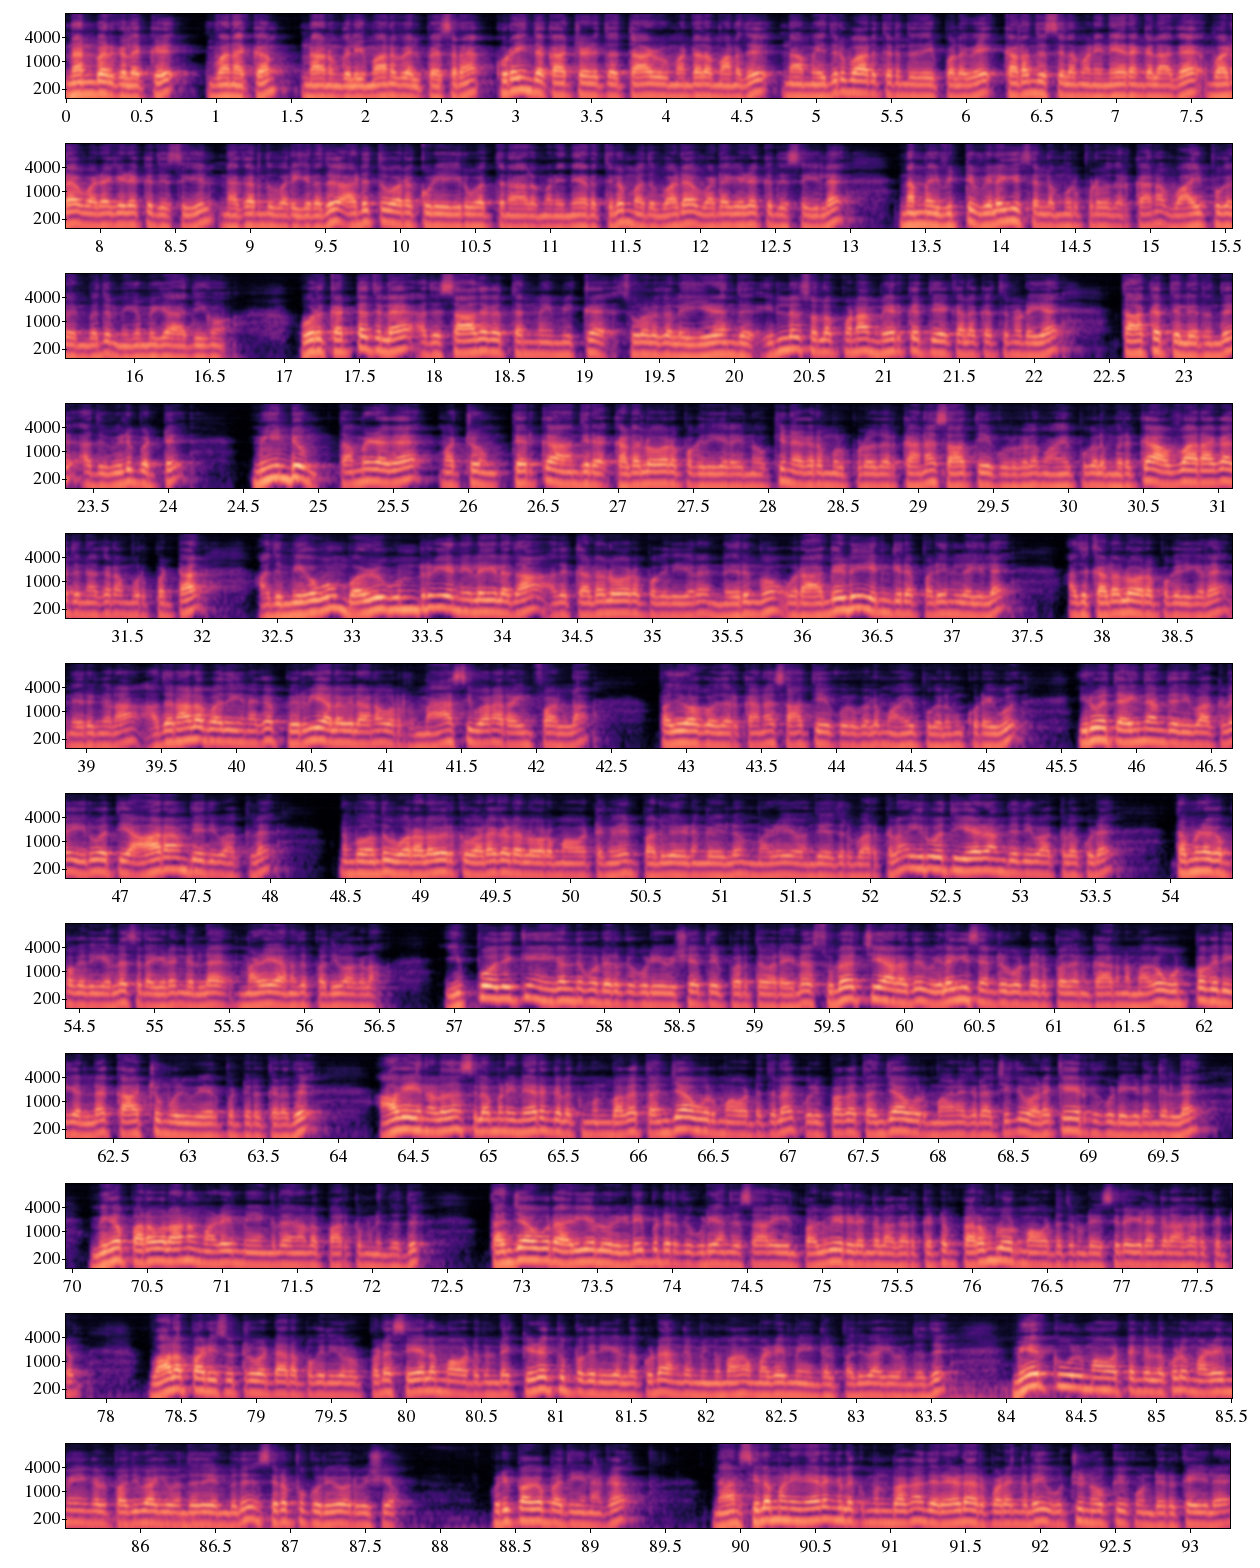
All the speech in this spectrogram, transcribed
நண்பர்களுக்கு வணக்கம். நான் உங்கள் இமானுவேல் பேசுகிறேன் குறைந்த காற்றழுத்த தாழ்வு மண்டலமானது நாம் எதிர்பார்த்திருந்ததைப் போலவே கடந்த சில மணி நேரங்களாக வட வடகிழக்கு திசையில் நகர்ந்து வருகிறது. அடுத்து வரக்கூடிய இருபத்தி நாலு மணி நேரத்திலும் அது வட வடகிழக்கு திசையில் நம்மை விட்டு விலகி செல்ல முற்படுவதற்கான வாய்ப்புகள் என்பது மிக மிக அதிகம். ஒரு கட்டத்தில் அது சாதகத்தன்மை மிக்க சூழல்களை இழந்து இல்லை சொல்லப்போனால் மேற்கத்திய கழகத்தினுடைய தாக்கத்திலிருந்து அது விடுபட்டு மீண்டும் தமிழக மற்றும் தெற்கு ஆந்திர கடலோர பகுதிகளை நோக்கி நகரம் முற்படுவதற்கான சாத்தியக்கூறுகளும் அமைப்புகளும் இருக்குது அவ்வாறாக அது நகரம் முற்பட்டால் அது மிகவும் வலுகுன்றிய நிலையில் தான் அது கடலோர பகுதிகளை நெருங்கும். ஒரு அகடு என்கிற படிநிலையில் அது கடலோர பகுதிகளை நெருங்கலாம். அதனால் பார்த்திங்கனாக்கா பெரிய அளவிலான ஒரு மேசிவான ரெயின்ஃபால்லாம் பதிவாகுவதற்கான சாத்தியக்கூறுகளும் அமைப்புகளும் குறைவு. இருபத்தி ஐந்தாம் தேதி வாக்கில் இருபத்தி ஆறாம் தேதி வாக்கில் நம்ம வந்து ஓரளவிற்கு வடகடலோர மாவட்டங்களின் பல்வேறு இடங்களிலும் மழையை வந்து எதிர்பார்க்கலாம். இருபத்தி ஏழாம் தேதி வாக்கில் கூட தமிழக பகுதிகளில் சில இடங்களில் மழையானது பதிவாகலாம். இப்போதைக்கு நிகழ்ந்து கொண்டு இருக்கக்கூடிய விஷயத்தை பொறுத்தவரையில் சுழற்சியானது விலகி சென்று கொண்டிருப்பதன் காரணமாக உட்பகுதிகளில் காற்று முறிவு ஏற்பட்டிருக்கிறது. ஆகையினால தான் சில மணி நேரங்களுக்கு முன்பாக தஞ்சாவூர் மாவட்டத்தில் குறிப்பாக தஞ்சாவூர் மாநகராட்சிக்கு வடக்கே இருக்கக்கூடிய இடங்களில் மிக பரவலான மழை மையங்களை என்னால் பார்க்க முடிந்தது. தஞ்சாவூர் அரியலூர் இடைப்பட்டு இருக்கக்கூடிய அந்த சாலையின் பல்வேறு இடங்களாக இருக்கட்டும் பெரம்பலூர் மாவட்டத்தினுடைய சில இடங்களாக இருக்கட்டும் வாழப்பாடி சுற்று வட்டார பகுதிகள் உட்பட சேலம் மாவட்டத்தினுடைய கிழக்கு பகுதிகளில் கூட அங்கமிங்கமாக மழை மையங்கள் பதிவாகி வந்தது. மேற்கு உள் மாவட்டங்களில் கூட மழை மையங்கள் பதிவாகி வந்தது என்பது சிறப்புக்குரிய ஒரு விஷயம். குறிப்பாக பார்த்தீங்கன்னாக்கா நான் சில மணி நேரங்களுக்கு முன்பாக அந்த ரேடார் படங்களை உற்று நோக்கி கொண்டிருக்கையில்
